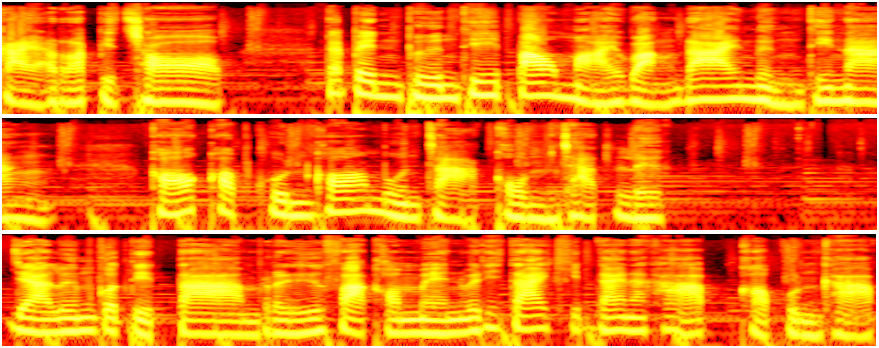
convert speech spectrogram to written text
ไก่รับผิดชอบ และเป็นพื้นที่เป้าหมายหวังได้หนึ่งที่นั่ง ขอขอบคุณข้อมูลจากคมชัดลึก อย่าลืมกดติดตามหรือฝากคอมเมนต์ไว้ที่ใต้คลิปได้นะครับ ขอบคุณครับ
